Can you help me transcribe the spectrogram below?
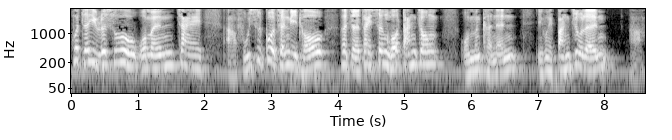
或者有的时候，我们在啊服侍过程里头，或者在生活当中，我们可能因为帮助人啊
